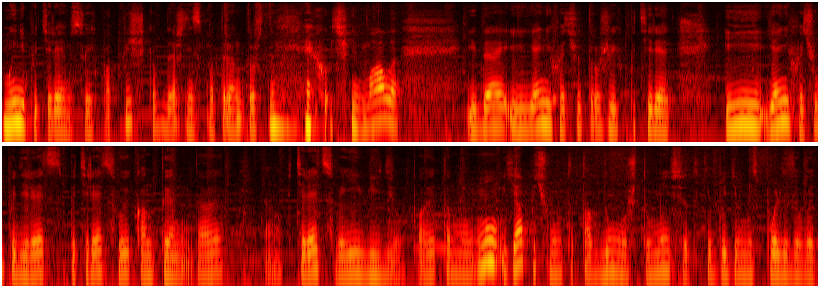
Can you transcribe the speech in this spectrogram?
мы не потеряем своих подписчиков, даже несмотря на то, что меня их очень мало, и, да, и я не хочу тоже их потерять. И я не хочу потерять, потерять свой контент, да, э, потерять свои видео. Поэтому, ну, я почему-то так думаю, что мы все-таки будем использовать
